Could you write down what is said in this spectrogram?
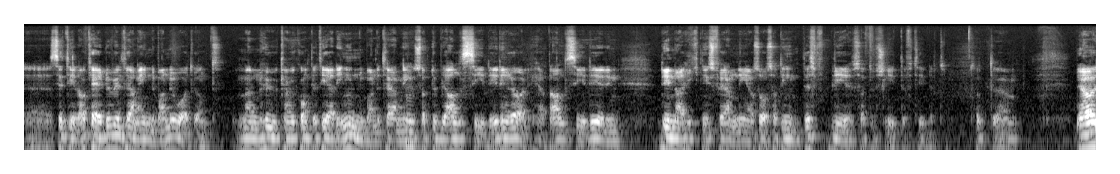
eh, se till, okej okay, du vill träna innebandy året runt. Men hur kan vi komplettera din innebandyträning mm. så att du blir allsidig i din rörlighet, allsidig i din, dina riktningsförändringar och så, så att det inte blir så att du sliter för tidigt. Så att, ehm, Ja,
